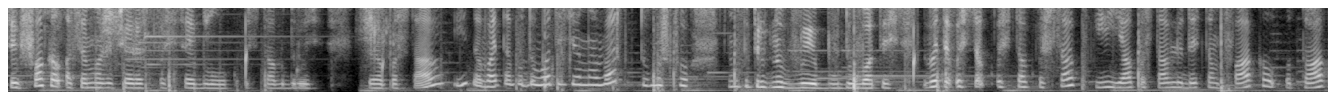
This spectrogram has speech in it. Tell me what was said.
цей факел, а це може через ось цей блок. Ось так, друзі. Що я поставив. І давайте будуватися наверх, тому що нам потрібно вибудуватись. Давайте ось так, ось так, ось так. І я поставлю десь там факел, отак,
